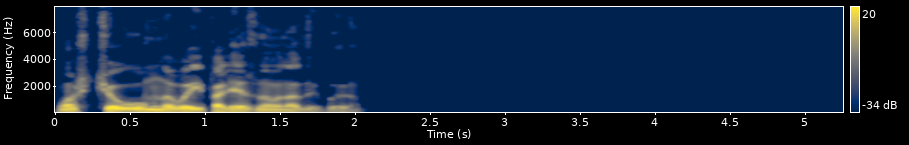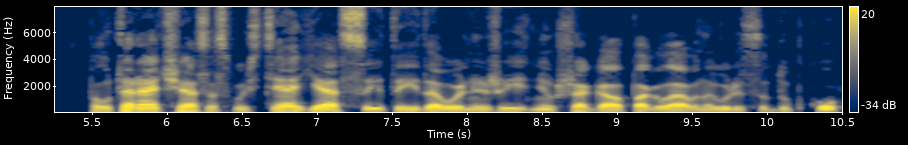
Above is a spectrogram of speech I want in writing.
Может, что умного и полезного надыбаю. Полтора часа спустя я, сытый и довольный жизнью, шагал по главной улице Дубков,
